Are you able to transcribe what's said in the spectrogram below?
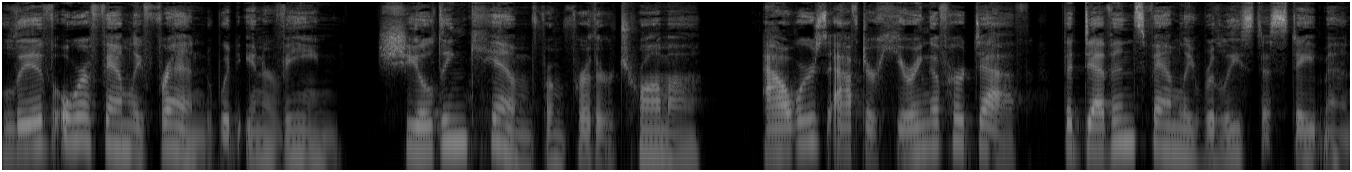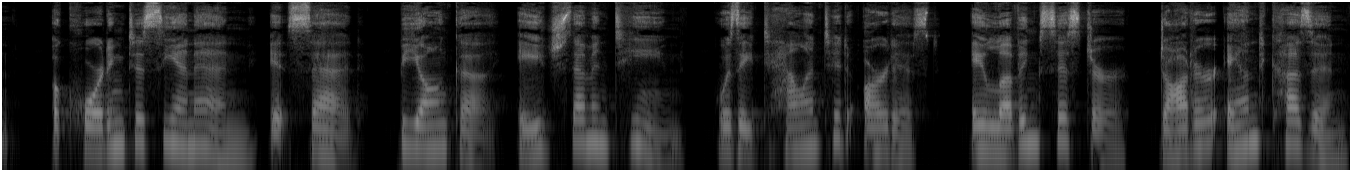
Liv or a family friend would intervene, shielding Kim from further trauma. Hours after hearing of her death, the Devins family released a statement. According to CNN, it said Bianca, age 17, was a talented artist, a loving sister, daughter, and cousin,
